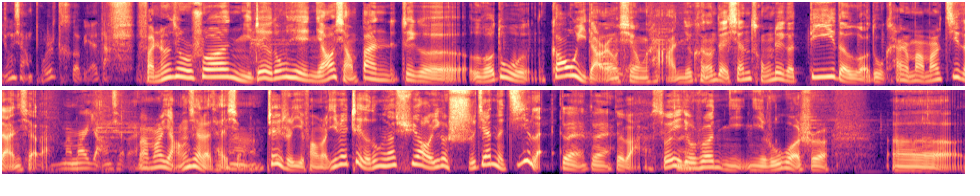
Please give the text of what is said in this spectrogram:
影响不是特别大。反正就是说，你这个东西，你要想办这个额度高一点的用信用卡，你就可能得先从这个低的额度开始慢慢积攒起来，慢慢养起来。慢慢养起来才行。嗯这是一方面，因为这个东西它需要一个时间的积累，对对对吧？所以就是说你，你如果是呃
